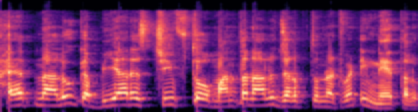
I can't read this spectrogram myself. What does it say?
ప్రయత్నాలు ఇక బీఆర్ఎస్ చీఫ్తో మంతనాలు జరుపుతున్నటువంటి నేతలు.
